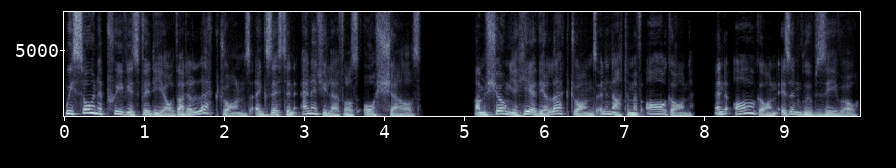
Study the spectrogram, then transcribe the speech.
We saw in a previous video that electrons exist in energy levels or shells. I'm showing you here the electrons in an atom of argon, and argon is in group 0,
